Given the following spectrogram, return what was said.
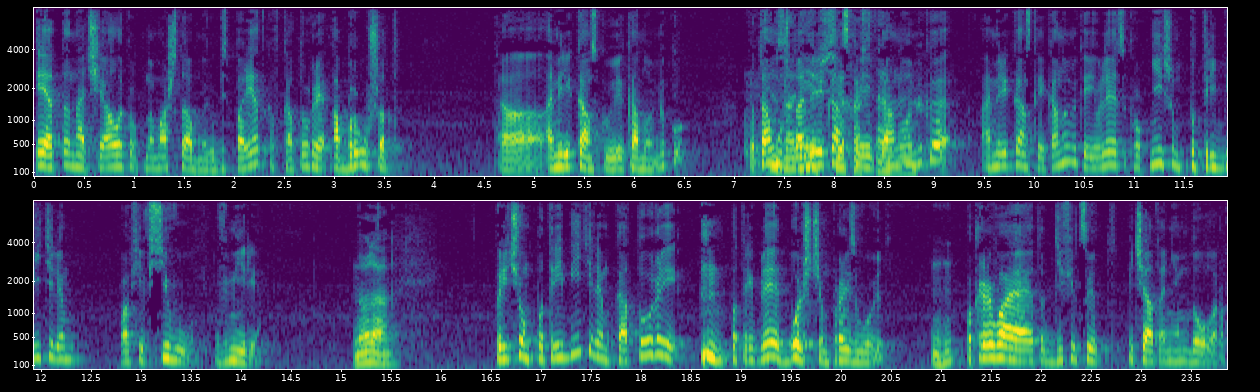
это начало крупномасштабных беспорядков, которые обрушат э, американскую экономику, потому что американская экономика, американская экономика является крупнейшим потребителем вообще всего в мире. Ну да. Причем потребителем, который потребляет больше, чем производит, угу. покрывая этот дефицит печатанием долларов.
